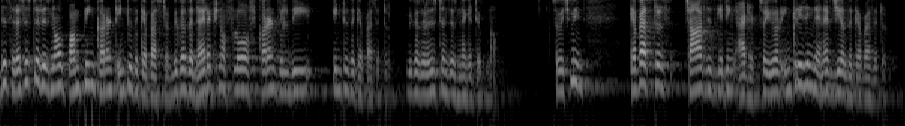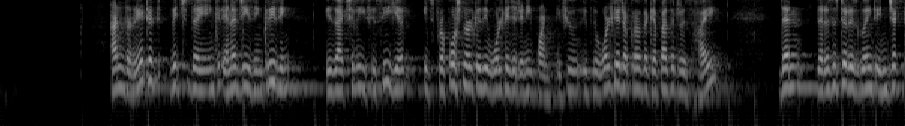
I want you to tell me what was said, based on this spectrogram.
this resistor is now pumping current into the capacitor because the direction of flow of current will be into the capacitor because the resistance is negative now so which means capacitor's charge is getting added. So you are increasing the energy of the capacitor. And the rate at which the energy is increasing is actually, if you see here, it's proportional to the voltage at any point. If, you, if the voltage across the capacitor is high, then the resistor is going to inject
